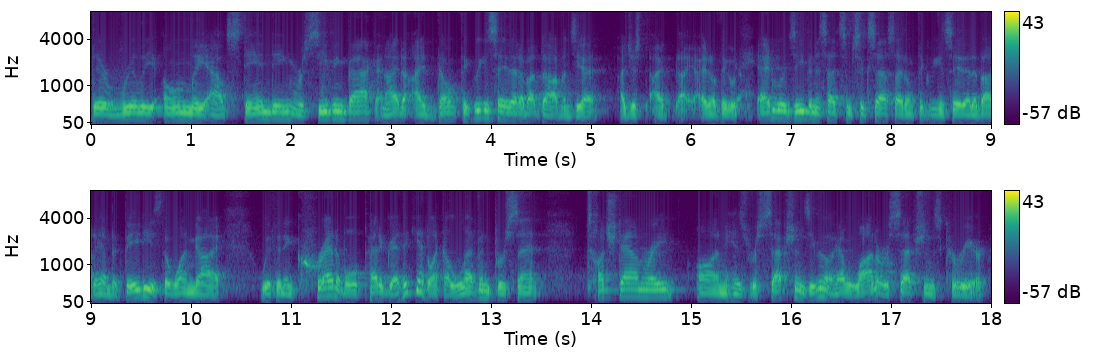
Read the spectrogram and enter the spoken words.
their really only outstanding receiving back. And I, I don't think we can say that about Dobbins yet. I just, I, I don't think yeah. Edwards even has had some success. I don't think we can say that about him. But Badie is the one guy with an incredible pedigree. I think he had like 11% touchdown rate on his receptions, even though he had a lot of receptions career.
